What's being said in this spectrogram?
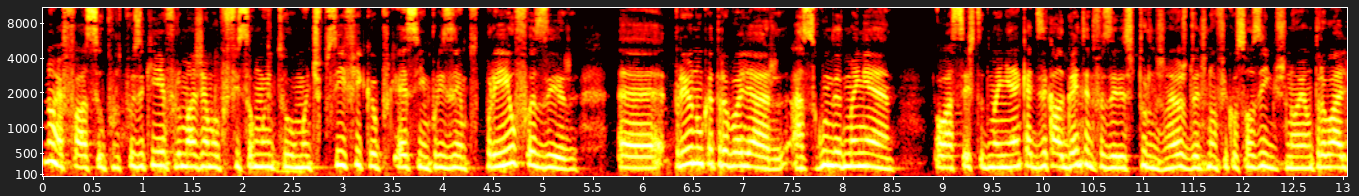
Não é fácil, porque depois aqui a enfermagem é uma profissão muito, muito específica, porque é assim, por exemplo, para eu fazer, uh, para eu nunca trabalhar à segunda de manhã ou à sexta de manhã, quer dizer que alguém tem de fazer esses turnos, não é? Os doentes não ficam sozinhos, não é um trabalho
